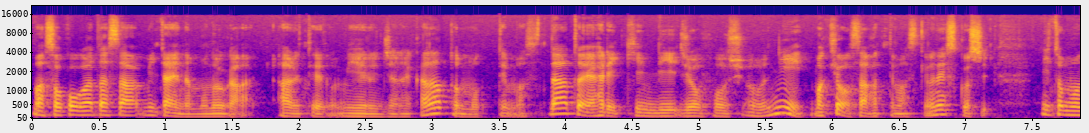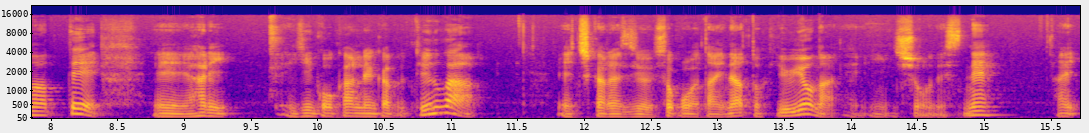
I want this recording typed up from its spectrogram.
まあ、底堅さみたいなものがある程度見えるんじゃないかなと思ってます。であとはやはり金利情報証に、まあ、今日下がってますけどね、少し。に伴って、えー、やはり銀行関連株っていうのが力強い、底堅いなというような印象ですね。はい。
